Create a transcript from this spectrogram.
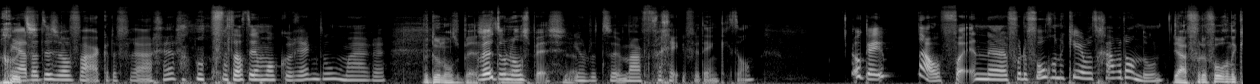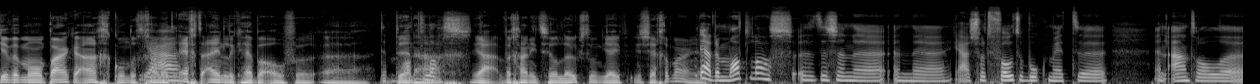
Goed, Ja, dat is wel vaker de vraag, hè? Of we dat helemaal correct doen, maar eh, we doen ons best. we doen Ja. ons best. Je moet het eh, maar vergeven, denk ik dan. Oké, nou, voor, en eh, voor de volgende keer, wat gaan we dan doen? Ja, voor de volgende keer, we hebben al een paar keer aangekondigd, gaan we het echt eindelijk hebben over eh, De Den matlas. Haag. Ja, we gaan iets heel leuks doen. Jij zeg het maar. Ja, de Matlas. Het is een, eh, een, ja, een soort fotoboek met een aantal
